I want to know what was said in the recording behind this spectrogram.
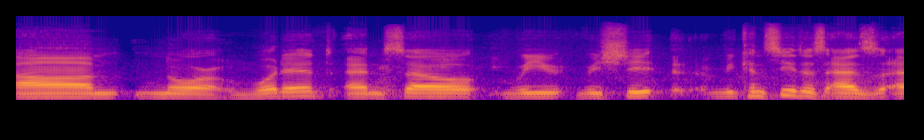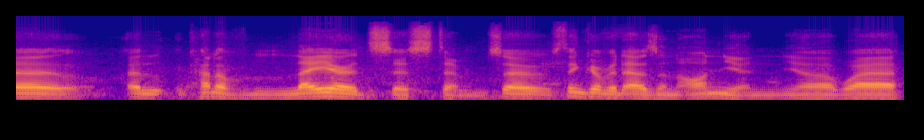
Um, nor would it. And so we we, see, we can see this as a, a, kind of layered system. So think of it as an onion, you know, where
